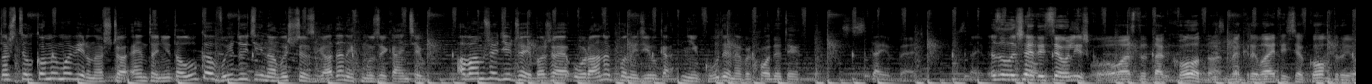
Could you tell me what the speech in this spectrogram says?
Тож цілком імовірно, що Ентоні та Лука вийдуть і на вище згаданих музикантів. А вам же діджей бажає у ранок понеділка нікуди не виходити. Залишайтеся у ліжку. У вас тут так холодно. Накривайтеся ковдрою,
